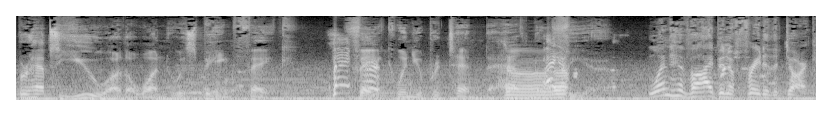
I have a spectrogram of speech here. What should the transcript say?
Perhaps you are the one who is being fake. Fake when you pretend to have no Dun- fear. When have I been afraid of the dark?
